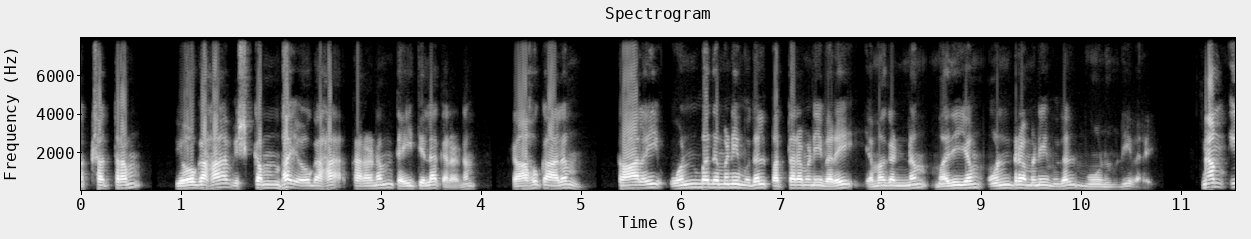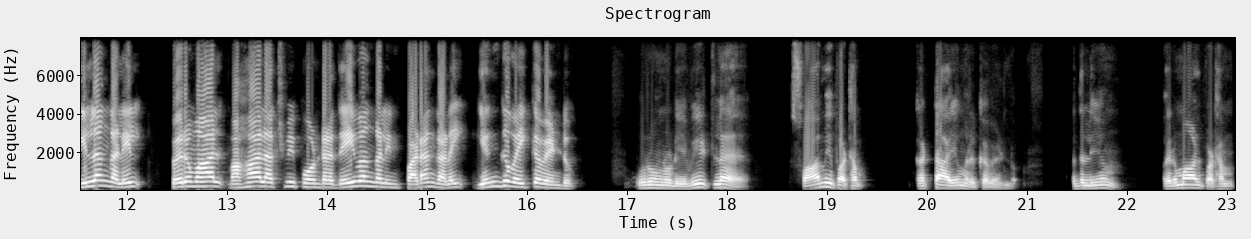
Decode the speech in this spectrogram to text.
நட்சத்திரம் யோகா விஷ்கம்ப யோகா கரணம் தைத்தில கரணம். ராகுகாலம் காலை ஒன்பது மணி முதல் பத்தரை மணி வரை யமகண்டம் மதியம் ஒன்றரை மணி முதல் மூணு மணி வரை. நம் இல்லங்களில் பெருமாள் மகாலட்சுமி போன்ற தெய்வங்களின் படங்களை எங்கு வைக்க வேண்டும்? ஒருவனுடைய வீட்டில் சுவாமி படம் கட்டாயம் இருக்க வேண்டும். அதுலேயும் பெருமாள் படம்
